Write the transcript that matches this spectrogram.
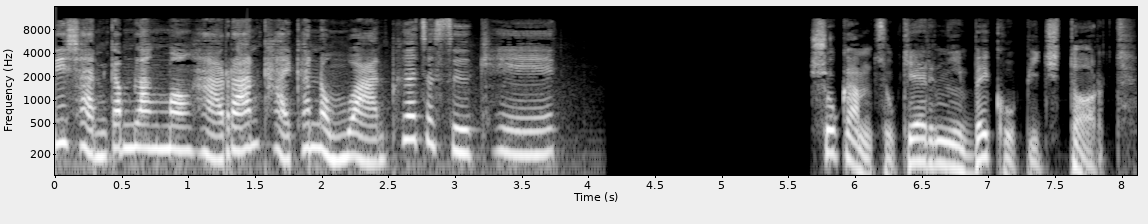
ดิฉันกำลังมองหาร้านขายขนมหวานเพื่อจะซื้อเค้ก Szukam cukierni, by kupić tort.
